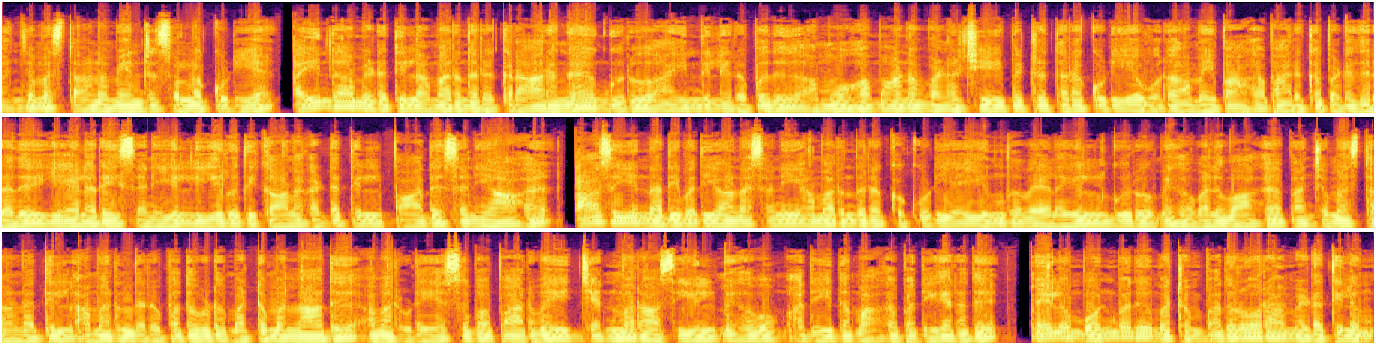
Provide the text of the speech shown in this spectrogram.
பஞ்சமஸ்தானம் என்று சொல்லக்கூடிய ஐந்தாம் இடத்தில் அமர்ந்திருக்கிறாருங்க. குரு ஐந்தில் இருப்பது அமோகமான வளர்ச்சியை பெற்றுத்தரக்கூடிய ஒரு அமைப்பாக பார்க்கப்படுகிறது. ஏழரை சனியில் இறுதி காலகட்டத்தில் பாத சனியாக ராசியின் அதிபதியான சனி அமர்ந்திருக்கக்கூடிய இந்த வேளையில் குரு மிக வலுவாக பஞ்சமஸ்தானத்தில் அமர்ந்திருப்பதோடு மட்டுமல்லாது அவருடைய சுப பார்வை ஜென்ம ராசியில் மிகவும் அதீதமாக பதிகிறது. மேலும் ஒன்பது மற்றும் பதினோராம் இடத்திலும்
